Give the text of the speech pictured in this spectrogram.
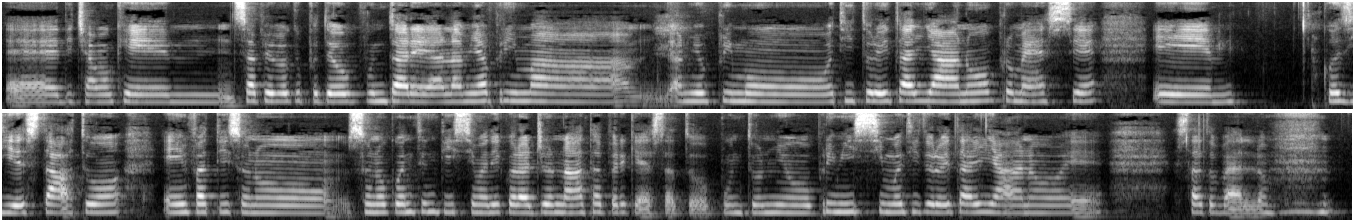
eh, diciamo che mh, mm, sapevo che potevo puntare alla mia prima, al mio primo titolo italiano, promesse e Così è stato e infatti sono, sono, contentissima di quella giornata perché è stato appunto il mio primissimo titolo italiano e è stato bello.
